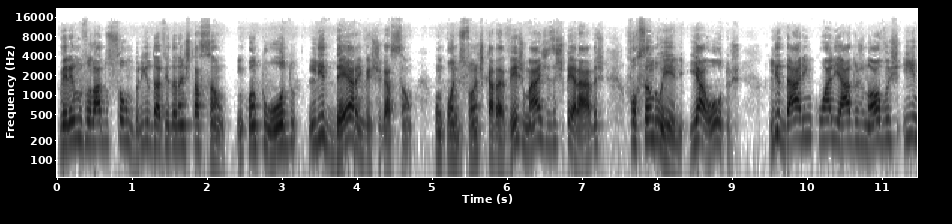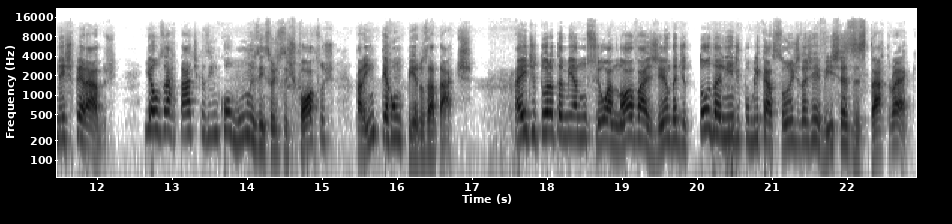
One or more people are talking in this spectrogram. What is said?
veremos o lado sombrio da vida na estação, enquanto Odo lidera a investigação, com condições cada vez mais desesperadas, forçando ele e a outros lidarem com aliados novos e inesperados, e a usar táticas incomuns em seus esforços para interromper os ataques. A editora também anunciou a nova agenda de toda a linha de publicações das revistas Star Trek.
